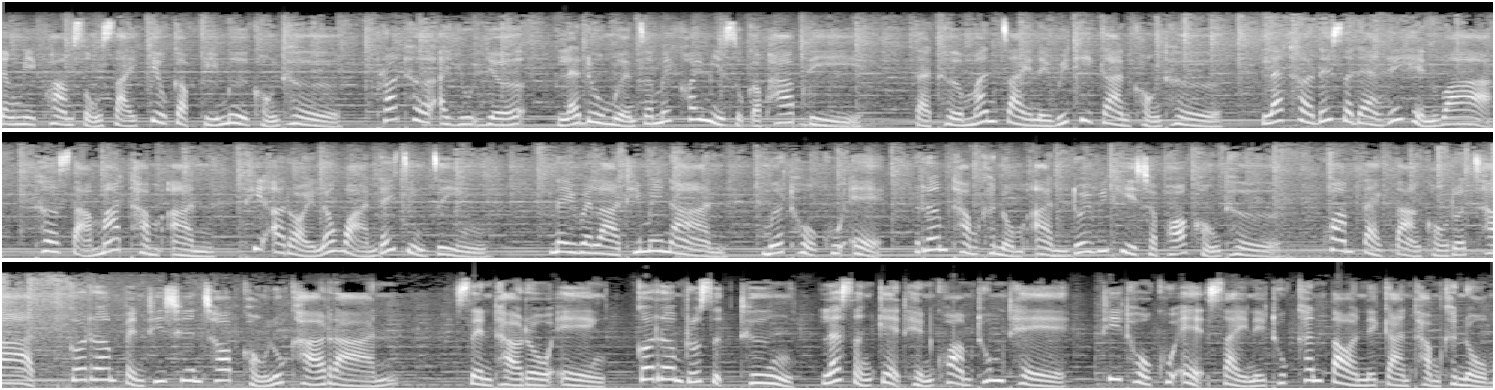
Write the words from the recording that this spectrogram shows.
ยังมีความสงสัยเกี่ยวกับฝีมือของเธอ เพราะเธออายุเยอะ และดูเหมือนจะไม่ค่อยมีสุขภาพดี แต่เธอมั่นใจในวิธีการของเธอ และเธอได้แสดงให้เห็นว่า เธอสามารถทำอันที่อร่อยและหวานได้จริง ๆ ในเวลาที่ไม่นาน เมื่อโทคุเอะเริ่มทำขนมอันด้วยวิธีเฉพาะของเธอ ความแตกต่างของรสชาติก็เริ่มเป็นที่ชื่นชอบของลูกค้าร้านเซนทาโรเองก็เริ่มรู้สึกทึ่ง และสังเกตเห็นความทุ่มเท ที่โทคุเอะใส่ในทุกขั้นตอนในการทำขนม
